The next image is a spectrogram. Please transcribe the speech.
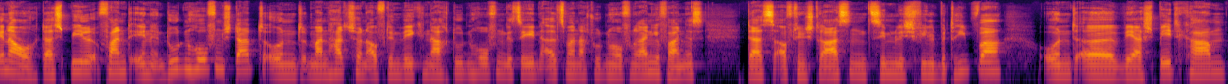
Genau, das Spiel fand in Dudenhofen statt und man hat schon auf dem Weg nach Dudenhofen gesehen, als man nach Dudenhofen reingefahren ist, dass auf den Straßen ziemlich viel Betrieb war und äh, wer spät kam,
